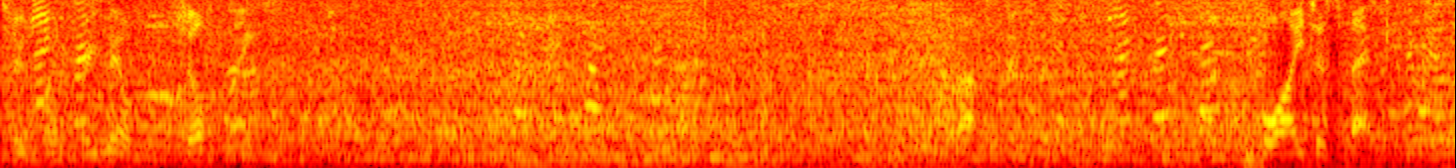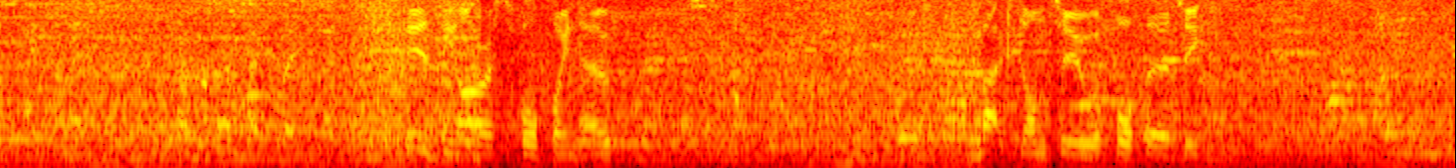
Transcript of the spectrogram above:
Two point three mil. Sure, thanks. That is quite a spec. Here's the RS 4.0. Backed onto a 430.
